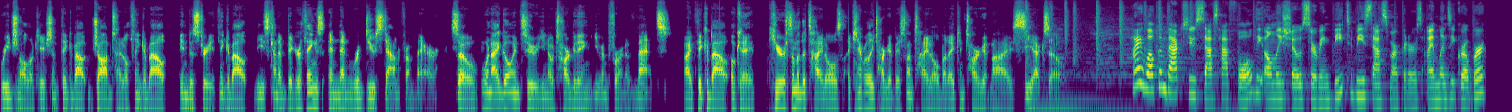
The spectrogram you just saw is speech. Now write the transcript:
regional location, think about job title, think about industry, think about these kind of bigger things and then reduce down from there. So when I go into, you know, targeting even for an event, I think about, okay, here are some of the titles. I can't really target based on title, but I can target by CXO. Hi, welcome back to SaaS Half Full, the only show serving B2B SaaS marketers. I'm Lindsey Groepper,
